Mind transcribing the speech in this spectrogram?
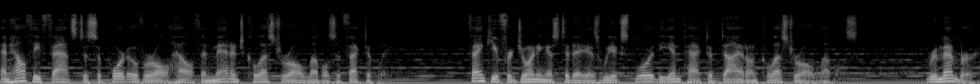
and healthy fats to support overall health and manage cholesterol levels effectively. Thank you for joining us today as we explore the impact of diet on cholesterol levels. Remember,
